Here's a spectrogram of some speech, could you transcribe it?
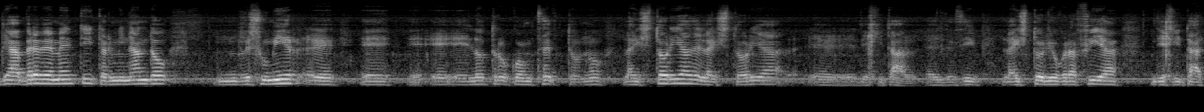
ya brevemente y terminando, mm, resumir eh, eh, el otro concepto, ¿no? la historia de la historia digital, es decir, la historiografía digital.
